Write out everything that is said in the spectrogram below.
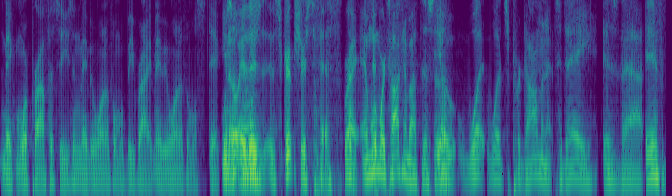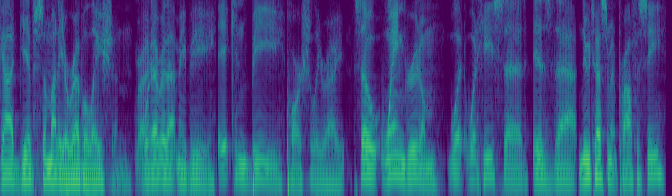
make more prophecies and maybe one of them will be right maybe one of them will stick you Well, know so- and there's the scripture says Right. And when If- we're talking about this, though, what what's predominant today is that if God gives somebody a revelation, Right. whatever that may be, it can be partially right. So Wayne Grudem, what what he said is that New Testament prophecy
